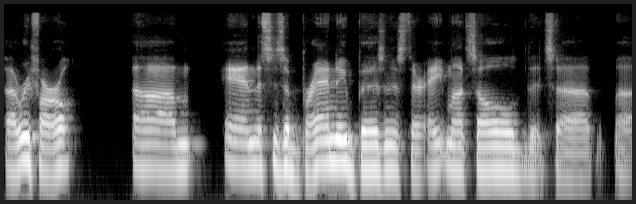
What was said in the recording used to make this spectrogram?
a referral. Um, and this is a brand new business. They're eight months old. It's a, a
